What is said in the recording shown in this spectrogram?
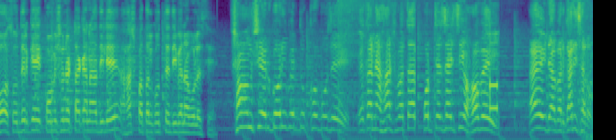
বস, ওদেরকে কমিশনের টাকা না দিলে হাসপাতাল করতে দিবে না বলেছে। শামশের গরিবের দুঃখ বুঝে এখানে হাসপাতাল করতে চাইছি হবেই। এই ডাবার গাড়ি ছাড়ো।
